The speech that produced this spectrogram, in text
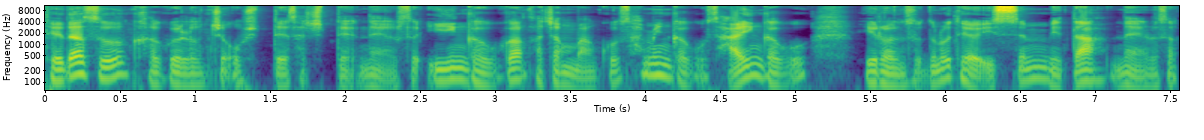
대다수 가구 연령층 50대, 40대. 네. 그래서 2인 가구가 가장 많고 3인 가구, 4인 가구 이런 수준으로 되어 있습니다. 네. 그래서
